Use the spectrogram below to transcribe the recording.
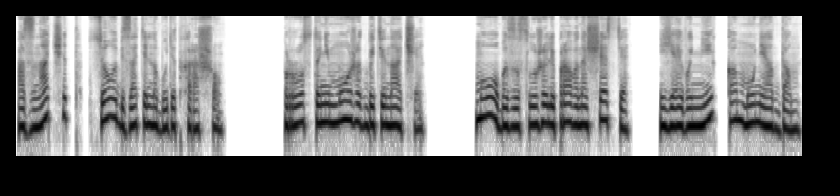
А значит, все обязательно будет хорошо. Просто не может быть иначе. Мы оба заслужили право на счастье, и я его никому не отдам.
